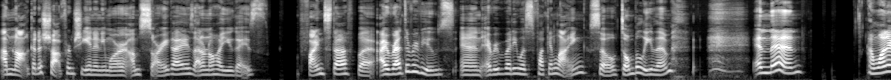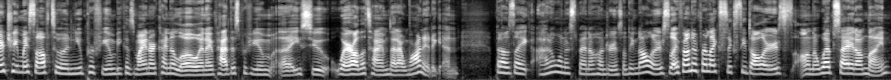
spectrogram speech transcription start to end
I'm not gonna shop from Shein anymore. I'm sorry, guys. I don't know how you guys find stuff, but I read the reviews and everybody was fucking lying. So, don't believe them. and then I wanted to treat myself to a new perfume because mine are kind of low, and I've had this perfume that I used to wear all the time that I wanted again. But I was like, I don't want to spend a hundred and something dollars. So I found it for like sixty dollars on a website online.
